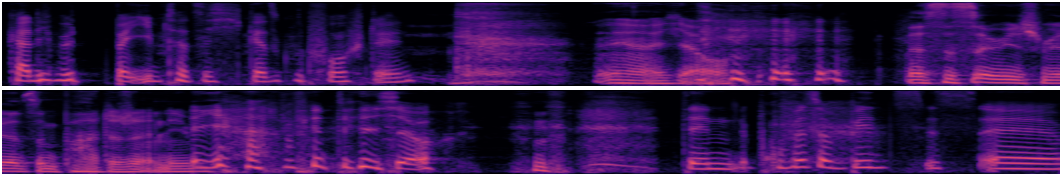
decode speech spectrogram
Kann ich mir bei ihm tatsächlich ganz gut vorstellen. Ja, ich auch. Das ist irgendwie schon wieder sympathisch an ihm. Ja, finde ich auch. Denn Professor Binz ist äh,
